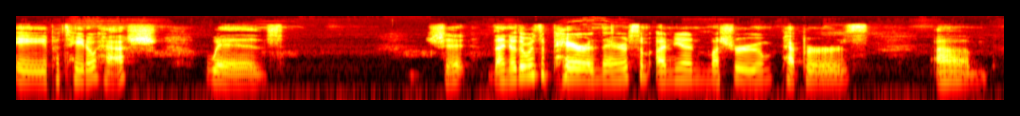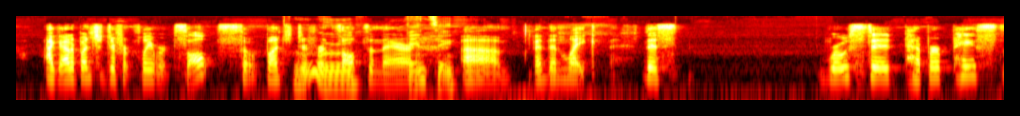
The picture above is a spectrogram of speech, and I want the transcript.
a potato hash with shit. I know there was a pear in there, some onion, mushroom, peppers. Um, I got a bunch of different flavored salts, so a bunch of different Ooh, salts in there. Fancy. Um, and then like this roasted pepper paste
